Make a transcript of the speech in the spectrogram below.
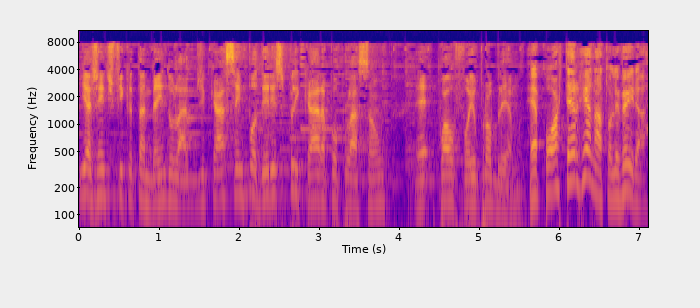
e a gente fica também do lado de cá sem poder explicar à população é, qual foi o problema. Repórter Renato Oliveira.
